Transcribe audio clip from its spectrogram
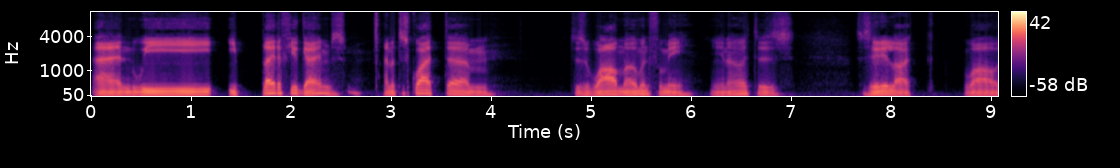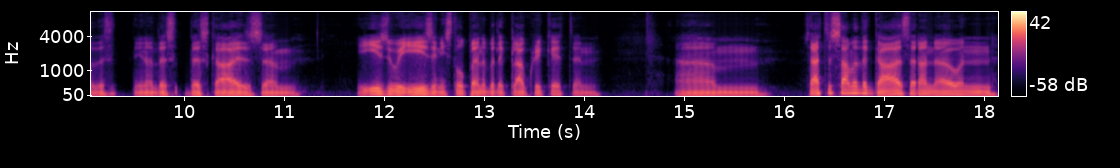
And we, he played a few games, and it was quite, um, it was a wow moment for me. You know, it was, it was really like, wow, this, you know, this, this guy is, um, he is who he is, and he's still playing a bit of club cricket, and, um, so that's some of the guys that I know, and,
